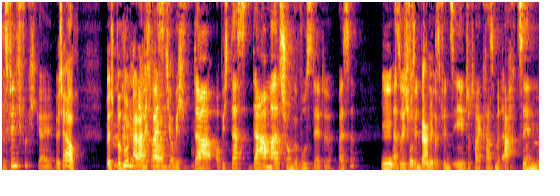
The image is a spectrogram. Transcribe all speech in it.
das finde ich wirklich geil. Ich auch. Ich bewundere Aber das ich weiß auch. nicht, ob ich da, ob ich das damals schon gewusst hätte, weißt du? Hm, also ich ich finde es eh total krass mit 18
